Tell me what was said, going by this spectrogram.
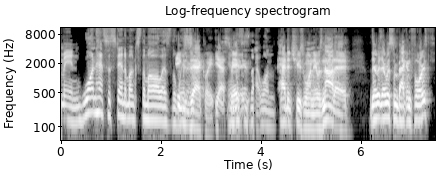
mean one has to stand amongst them all as the winner Exactly. Yes. and It- this is that one had to choose one. It was not a there. There was some back and forth,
